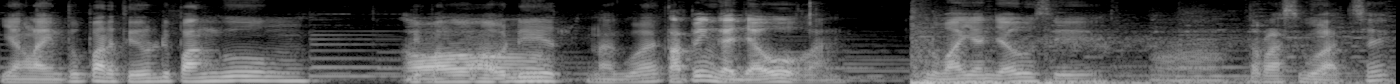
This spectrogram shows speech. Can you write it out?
Yang lain tuh pada tidur di panggung, di panggung Oh. audit. Nah, gua Tapi nggak jauh kan? lumayan jauh sih. Oh. Terus gua cek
